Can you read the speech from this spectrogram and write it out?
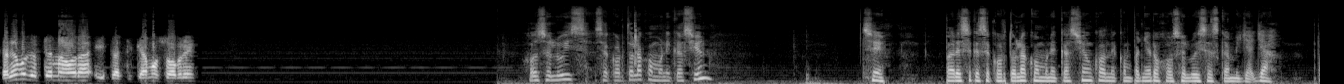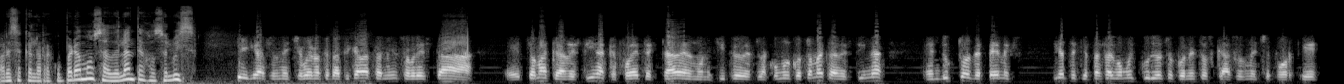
Tenemos el tema ahora y platicamos sobre... José Luis, ¿se cortó la comunicación? Sí, Parece que se cortó la comunicación con mi compañero José Luis Escamilla. Ya, parece que la recuperamos. Adelante, José Luis. Sí, gracias, Meche. Bueno, te platicaba también sobre esta eh, toma clandestina que fue detectada en el municipio de Tlacomulco. Toma clandestina en ductos de Pemex. Fíjate que pasa algo muy curioso con estos casos, Meche, porque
